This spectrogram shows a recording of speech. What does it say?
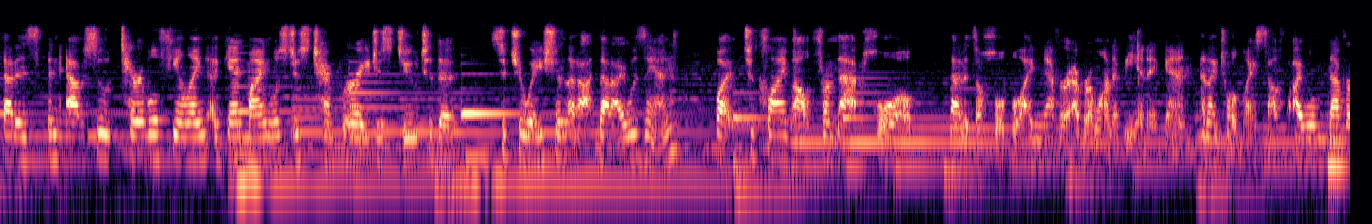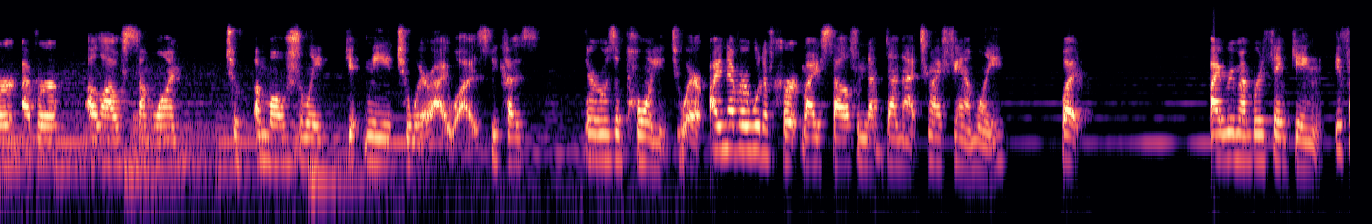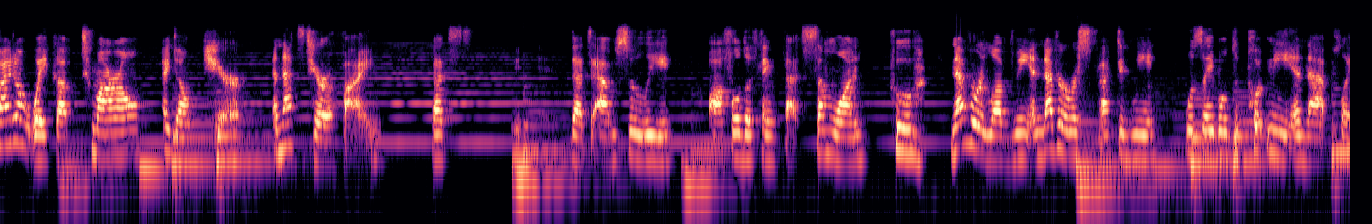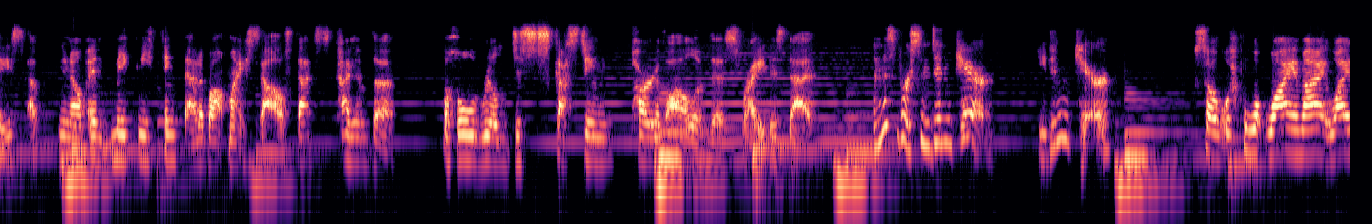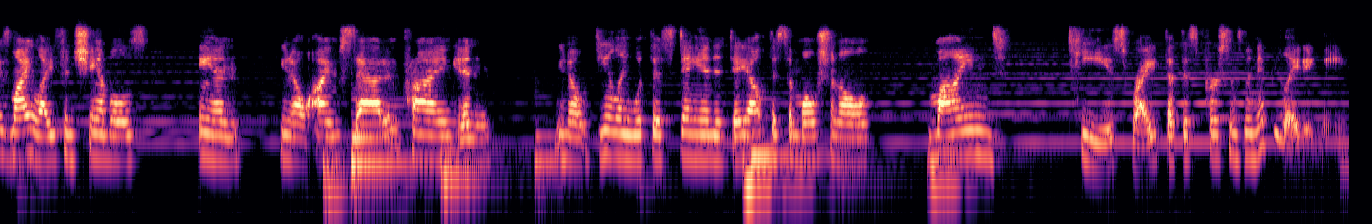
that is an absolute terrible feeling. Again, mine was just temporary, just due to the situation that I, that I was in. But to climb out from that hole, that is a hole I never ever want to be in again. And I told myself I will never ever allow someone to emotionally get me to where I was because there was a point where I never would have hurt myself and not done that to my family. But I remember thinking, if I don't wake up tomorrow, I don't care. And that's terrifying. That's that's absolutely awful to think that someone who never loved me and never respected me was able to put me in that place of, you know, and make me think that about myself. That's kind of the the whole real disgusting part of all of this, right? Is that, and this person didn't care. He didn't care. So why am I, why is my life in shambles? And, you know, I'm sad and crying and, you know, dealing with this day in and day out, this emotional mind tease, right? That this person's manipulating me.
